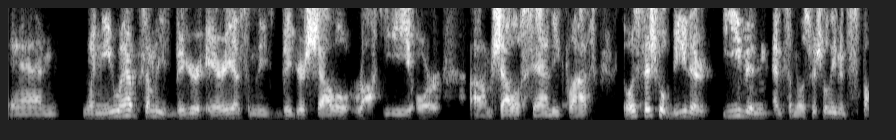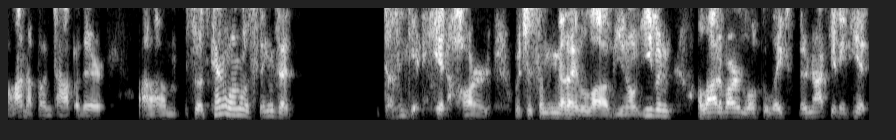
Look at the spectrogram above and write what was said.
And when you have some of these bigger areas, some of these bigger shallow rocky or um, shallow sandy flats, those fish will be there even, and some of those fish will even spawn up on top of there. Um, so it's kind of one of those things that doesn't get hit hard, which is something that I love. You know, even a lot of our local lakes, they're not getting hit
